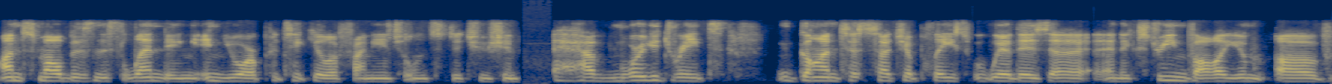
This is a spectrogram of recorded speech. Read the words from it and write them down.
on small business lending in your particular financial institution? Have mortgage rates gone to such a place where there's a, an extreme volume of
